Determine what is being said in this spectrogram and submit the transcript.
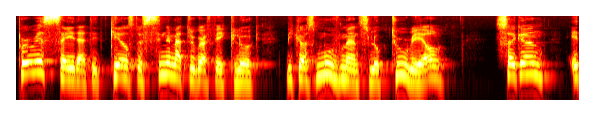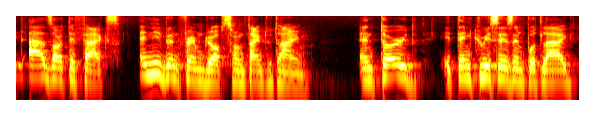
purists say that it kills the cinematographic look because movements look too real. Second, it adds artifacts and even frame drops from time to time. And third, it increases input lag,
